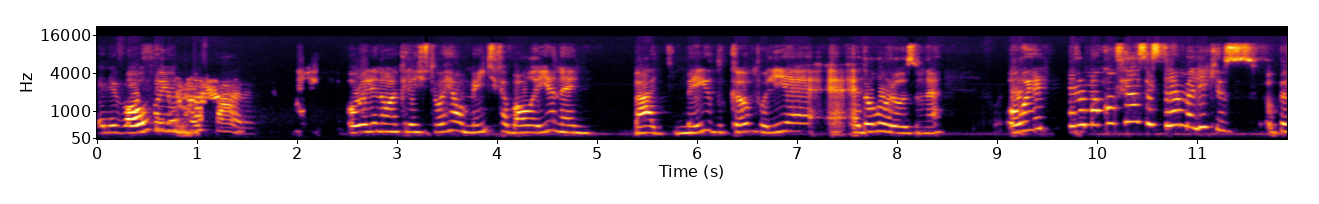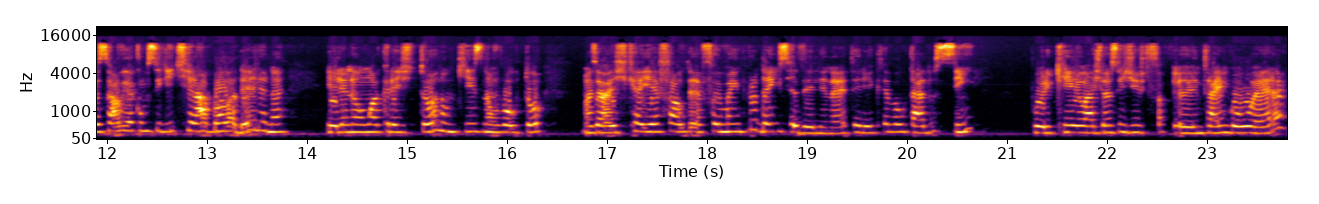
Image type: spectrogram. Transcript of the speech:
Ele volta e depois para. Ou ele não acreditou realmente que a bola ia, né? Meio do campo ali é, é, é doloroso, né? Ou ele teve uma confiança extrema ali que os, o pessoal ia conseguir tirar a bola dele, né? E ele não acreditou, não quis, não voltou. Mas eu acho que aí é falta, foi uma imprudência dele, né? Teria que ter voltado sim, porque a chance de eh, entrar em gol era,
